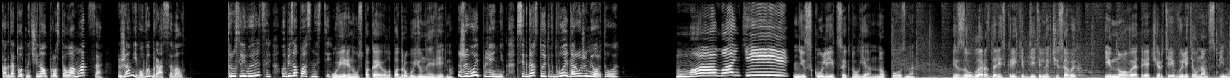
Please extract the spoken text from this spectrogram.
Когда тот начинал просто ломаться, Жан его выбрасывал. «Трусливый рыцарь в безопасности», — уверенно успокаивала подругу юная ведьма. «Живой пленник всегда стоит вдвое дороже мертвого». «Мамоньки!» «Не скули!» — цыкнул я, но поздно. Из-за угла раздались крики бдительных часовых, и новый отряд чертей вылетел нам в спину.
